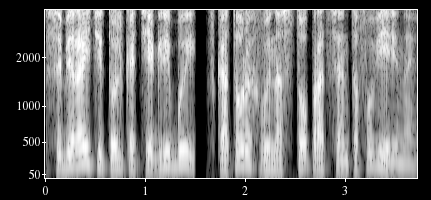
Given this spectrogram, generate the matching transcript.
Собирайте только те грибы, в которых вы на 100% уверены.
